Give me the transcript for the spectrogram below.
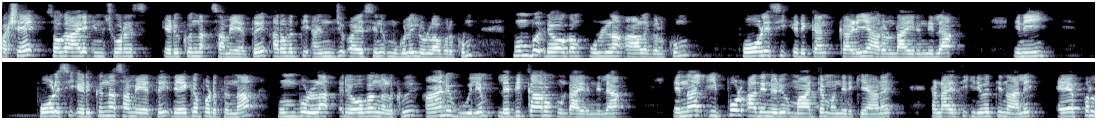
പക്ഷേ സ്വകാര്യ ഇൻഷുറൻസ് എടുക്കുന്ന സമയത്ത് അറുപത്തി അഞ്ച് വയസ്സിന് മുകളിലുള്ളവർക്കും മുമ്പ് രോഗം ഉള്ള ആളുകൾക്കും പോളിസി എടുക്കാൻ കഴിയാറുണ്ടായിരുന്നില്ല. ഇനി പോളിസി എടുക്കുന്ന സമയത്ത് രേഖപ്പെടുത്തുന്ന മുമ്പുള്ള രോഗങ്ങൾക്ക് ആനുകൂല്യം ലഭിക്കാറും ഉണ്ടായിരുന്നില്ല. എന്നാൽ ഇപ്പോൾ അതിനൊരു മാറ്റം വന്നിരിക്കുകയാണ്. രണ്ടായിരത്തി ഇരുപത്തിനാല് ഏപ്രിൽ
